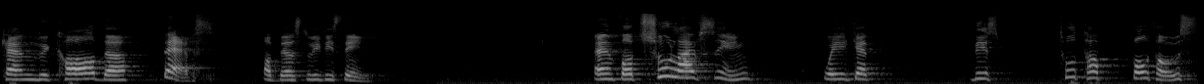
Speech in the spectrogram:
can record the depth of the 3D scene. And for true life scene, we get these two top photos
